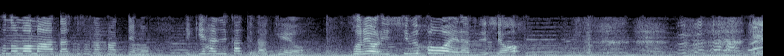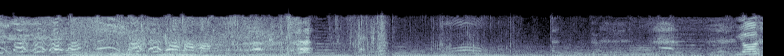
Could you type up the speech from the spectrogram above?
このまま私と戦っても生き恥かくだけよ。それより死ぬ方を選ぶでしょ？よし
